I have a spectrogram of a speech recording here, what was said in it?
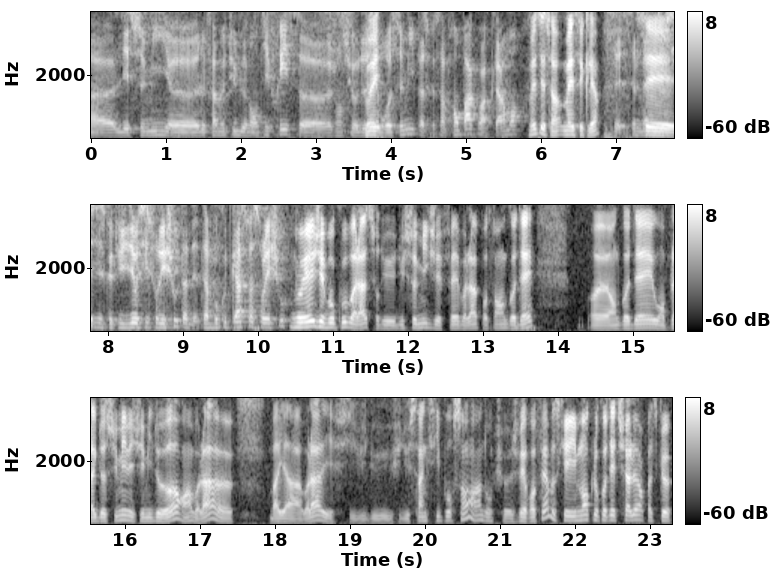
euh, les semis, euh, le fameux tube de dentifrice, euh, j'en suis au deuxième semis parce que ça prend pas, quoi, clairement. Mais c'est ça, mais c'est clair. C'est c'est le C'est- même souci, c'est ce que tu disais aussi sur les choux, tu as, beaucoup de casse toi sur les choux? Oui, j'ai beaucoup, voilà, sur du, du semis que j'ai fait, voilà, en godet, euh, en godet ou en plaque de semis, mais j'ai mis dehors, hein, voilà. euh, bah, y a, voilà, j'ai du, du 5-6%, hein, donc je, vais refaire parce qu'il manque le côté de chaleur, parce que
